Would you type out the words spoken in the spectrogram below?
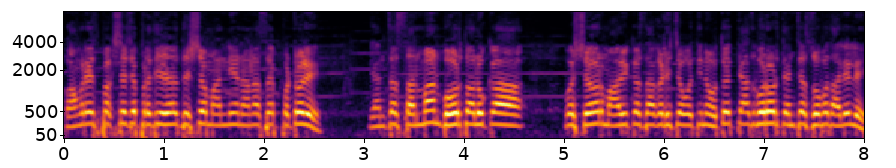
काँग्रेस पक्षाचे प्रदेशाध्यक्ष माननीय नानासाहेब पटोले यांचा सन्मान भोर तालुका व शहर महाविकास आघाडीच्या वतीने होतोय. त्याचबरोबर त्यांच्यासोबत आलेले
